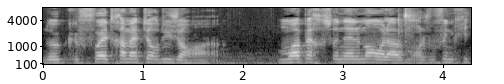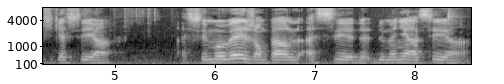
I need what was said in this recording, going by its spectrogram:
Donc, faut être amateur du genre. Hein. Moi, personnellement, voilà, bon, je vous fais une critique assez, hein, assez mauvaise, j'en parle assez, de, manière assez, hein,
